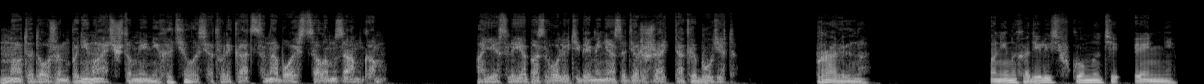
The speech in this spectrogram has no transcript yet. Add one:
«Но ты должен понимать, что мне не хотелось отвлекаться на бой с целым замком». А если я позволю тебе меня задержать, так и будет». «Правильно». Они находились в комнате Энни.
